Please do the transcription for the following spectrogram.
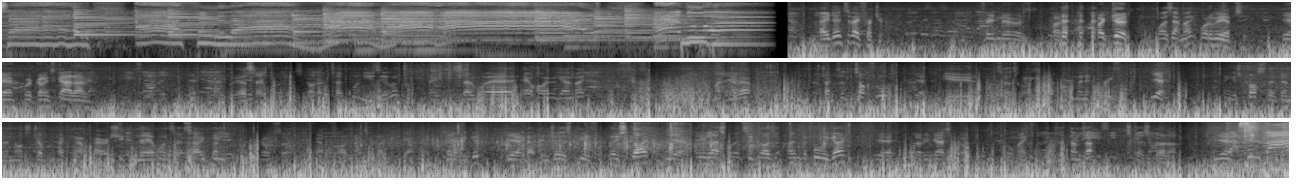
good time. I feel alive. And the world. How you doing today, Frederik? Pretty nervous, but, but good. Why is that, mate? What are we up to? Yeah, we're going skydiving. We are so far. Scott out Table, New Zealand. So, uh, how high are we going, mate? Not mucking about. Straight to the top floor. Yeah. Beautiful. So that's going to give a whole minute free fall. Yeah, Fingers crossed they've done a nice job of packing our parachute in there once that's open. I hope so. About five minutes away from go. Sounds good. Yeah. Get up, enjoy this beautiful blue sky. Yeah. Any last words to guys at home before we go? Yeah, love you guys. Go. Cool, mate. Give us a thumbs up. Let's go skydiving. Yeah.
